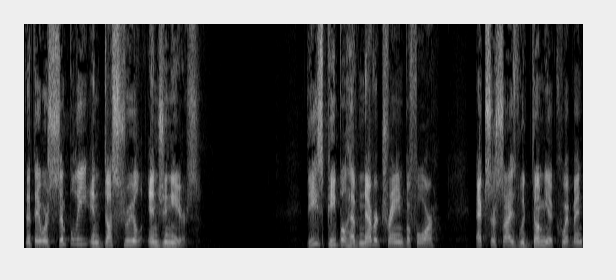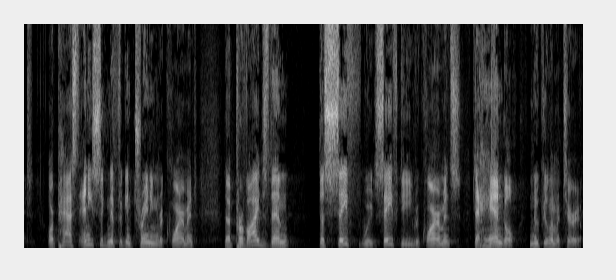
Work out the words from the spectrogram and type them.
that they were simply industrial engineers. These people have never trained before, exercised with dummy equipment, or passed any significant training requirement that provides them the safe, safety requirements to handle nuclear material.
